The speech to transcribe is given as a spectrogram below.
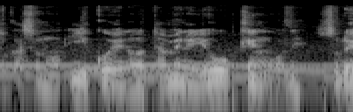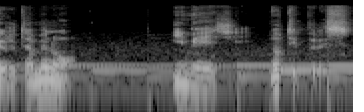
とかそのいい声のための要件をね揃えるためのイメージのティップです。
